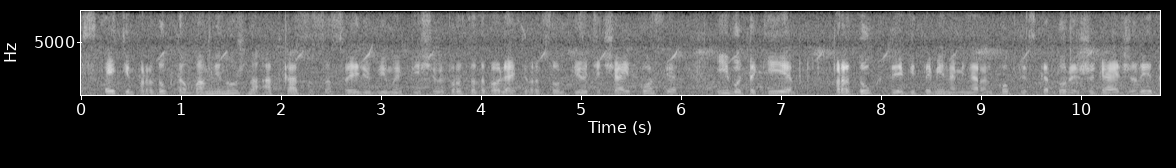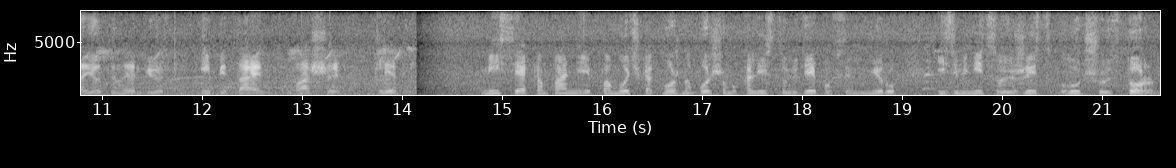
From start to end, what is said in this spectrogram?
с этим продуктом вам не нужно отказываться от своей любимой пищи. Вы просто добавляете в рацион, пьете чай, кофе и вот такие продукты, витаминно-минеральный комплекс, который сжигает жиры, дает энергию и питает ваши клетки. Миссия компании – помочь как можно большему количеству людей по всему миру изменить свою жизнь в лучшую сторону.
